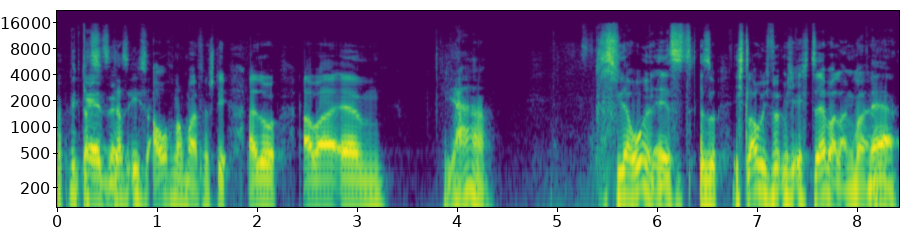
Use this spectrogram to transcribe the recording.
Mit dass, Käse. dass ich es auch nochmal verstehe. Also, aber ähm, ja, das Wiederholen, ey. Ist, also, ich glaube, ich würde mich echt selber langweilen. Ja.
